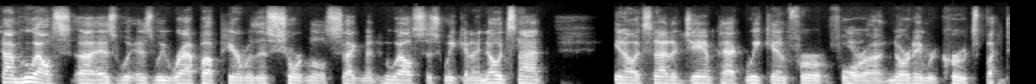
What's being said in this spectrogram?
Tom, who else uh, as we as we wrap up here with this short little segment? Who else this weekend? I know it's not, you know, it's not a jam packed weekend for for yeah. uh, Notre Dame recruits, but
